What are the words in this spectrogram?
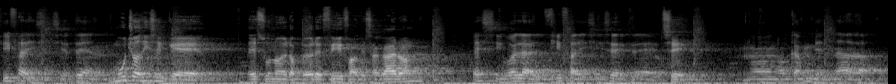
FIFA 17 en- Muchos dicen que es uno de los peores FIFA que sacaron. es igual al FIFA 16, eh. Sí. no, no cambia en nada.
